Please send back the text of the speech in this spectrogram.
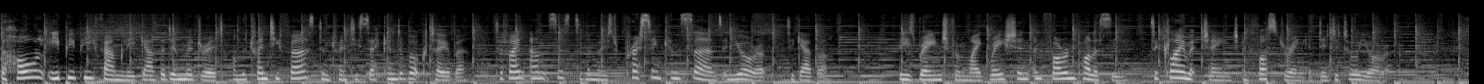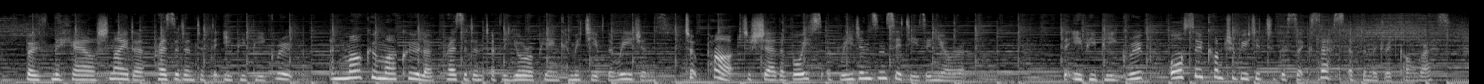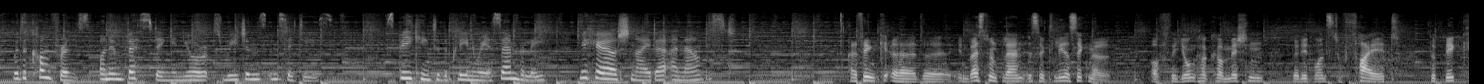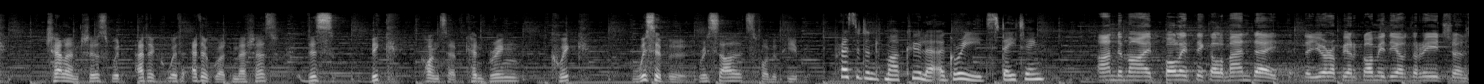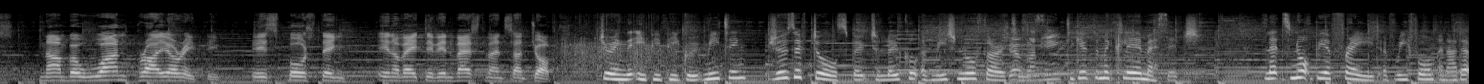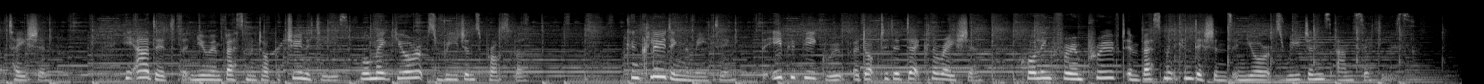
The whole EPP family gathered in Madrid on the 21st and 22nd of October to find answers to the most pressing concerns in Europe together. These range from migration and foreign policy to climate change and fostering a digital Europe. Both Michael Schneider, President of the EPP Group, and Markku Markkula, President of the European Committee of the Regions, took part to share the voice of regions and cities in Europe. The EPP Group also contributed to the success of the Madrid Congress with a conference on investing in Europe's regions and cities. Speaking to the plenary assembly, Michael Schneider announced I think uh, the investment plan is a clear signal of the Juncker Commission that it wants to fight the big challenges with, adequ with adequate measures. This big concept can bring quick, visible results for the people. President Markkula agreed, stating, Under my political mandate, the European Committee of the Regions number one priority is boosting innovative investments and jobs. During the EPP group meeting, Joseph Daul spoke to local and regional authorities to give them a clear message. Let's not be afraid of reform and adaptation. He added that new investment opportunities will make Europe's regions prosper. Concluding the meeting, the EPP group adopted a declaration calling for improved investment conditions in Europe's regions and cities.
